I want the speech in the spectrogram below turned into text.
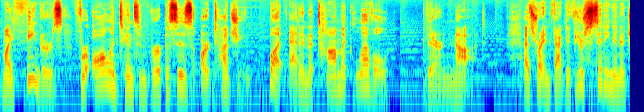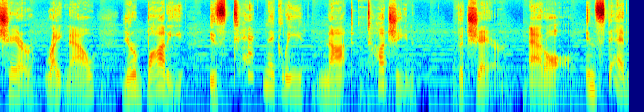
my fingers, for all intents and purposes, are touching, but at an atomic level, they're not. That's right, in fact, if you're sitting in a chair right now, your body is technically not touching the chair at all. Instead,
